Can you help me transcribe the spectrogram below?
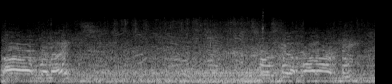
of the night. So let's get up on our feet.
